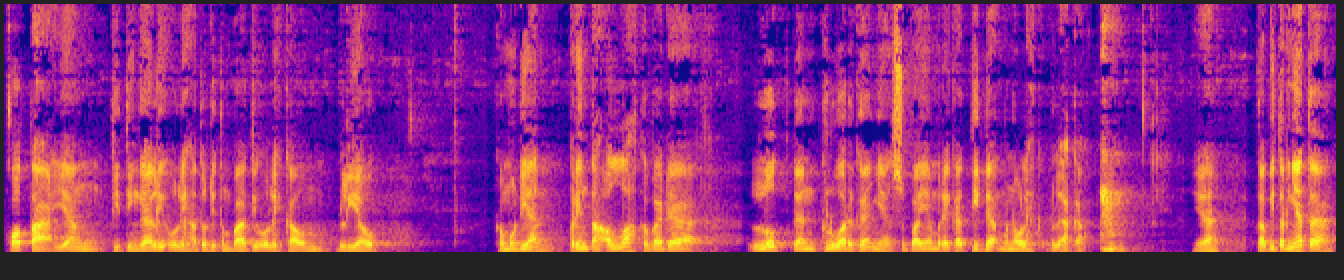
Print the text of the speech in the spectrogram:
kota yang ditinggali oleh atau ditempati oleh kaum beliau. Kemudian perintah Allah kepada Lut dan keluarganya supaya mereka tidak menoleh ke belakang. ya, tapi ternyata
